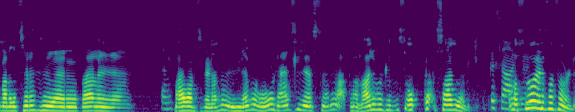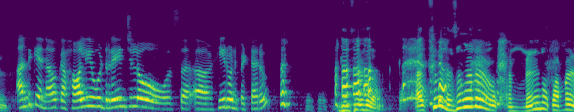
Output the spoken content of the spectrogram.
మనకు చిరంజీవి గారు బాలయ్య బాగా అంటున్నాడు అందరూ వీళ్ళేమో ఓ డాన్స్ చేస్తారు. అక్కడ హాలీవుడ్లో చూస్తే ఒక్క సాంగ్ ఫ్లో వెళ్ళిపోతూ ఉండేది. అందుకేనా ఒక హాలీవుడ్ రేంజ్లో హీరోని పెట్టారు? యాక్చువల్లీ నిజంగానే మెయిన్ ఒక అమ్మాయి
